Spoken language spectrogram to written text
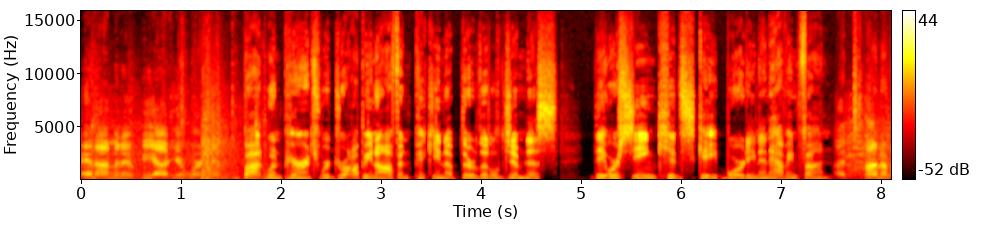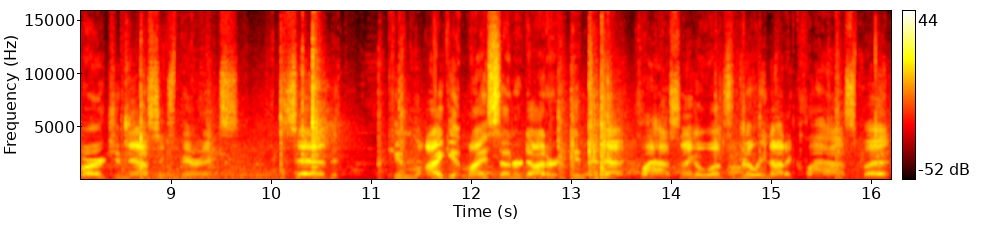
And I'm going to be out here working. But when parents were dropping off and picking up their little gymnasts, they were seeing kids skateboarding and having fun. A ton of our gymnastics parents said, can I get my son or daughter into that class? And I go, well, it's really not a class, but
